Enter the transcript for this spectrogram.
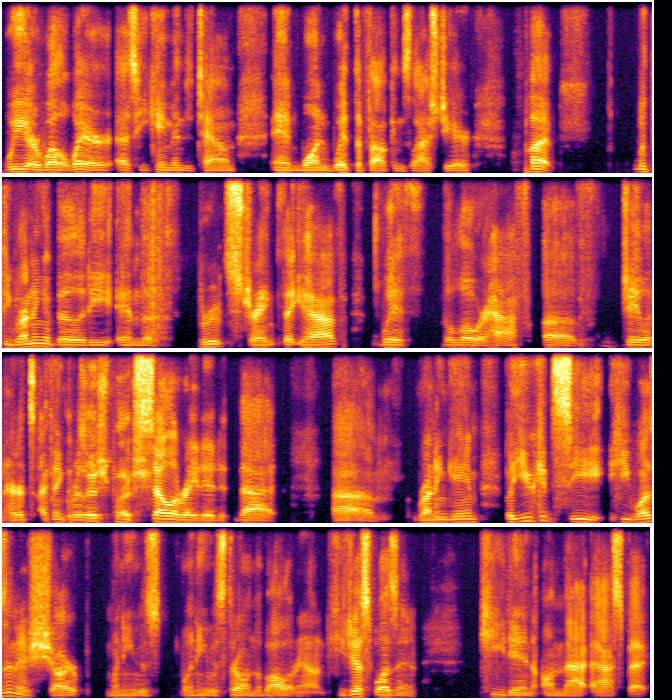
We are well aware as he came into town and won with the Falcons last year. But with the running ability and the brute strength that you have with the lower half of Jalen Hurts, I think the really accelerated that um, running game, but you could see he wasn't as sharp when he was when he was throwing the ball around. He just wasn't keyed in on that aspect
